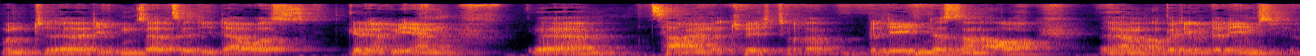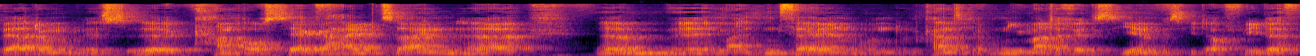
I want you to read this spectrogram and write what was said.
und äh, die Umsätze, die daraus generieren, äh, zahlen natürlich oder belegen das dann auch. Ähm, aber die Unternehmensbewertung ist, äh, kann auch sehr gehypt sein äh, äh, in manchen Fällen und, und kann sich auch nie materialisieren. Es sieht auch viele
